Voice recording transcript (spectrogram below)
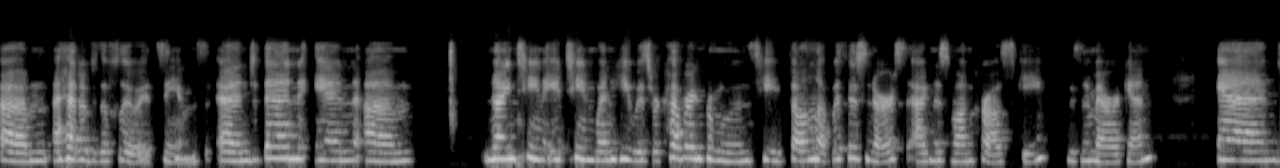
um, ahead of the flu it seems. And then in um, 1918 when he was recovering from wounds he fell in love with his nurse agnes von Kurowsky who's an american and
